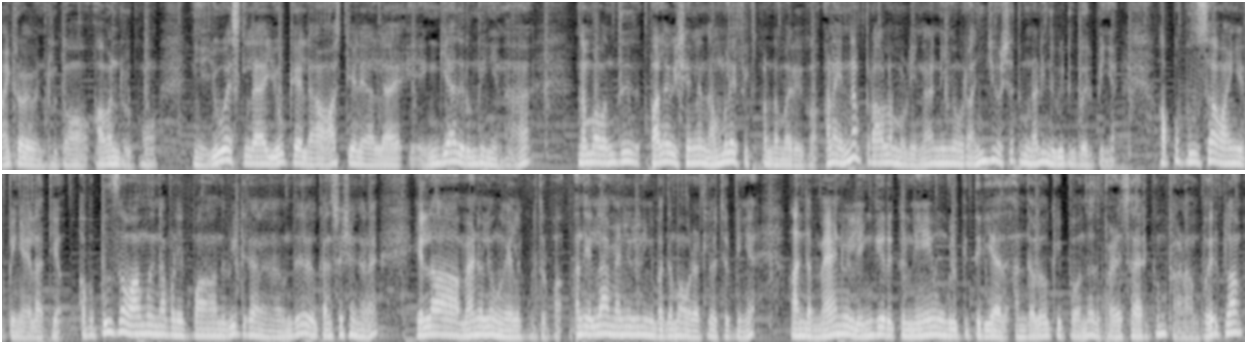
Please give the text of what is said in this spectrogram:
மைக்ரோவேவன் இருக்கும் அவன் இருக்கும். நீங்கள் யூஎஸில் யூகேல ஆஸ்திரேலியாவில் எங்கேயாவது இருந்தீங்கன்னா நம்ம வந்து பல விஷயங்களை நம்மளே ஃபிக்ஸ் பண்ணுற மாதிரி இருக்கும். ஆனால் என்ன ப்ராப்ளம் அப்படின்னா நீங்கள் ஒரு அஞ்சு வருஷத்துக்கு முன்னாடி இந்த வீட்டுக்கு போயிருப்பீங்க. அப்போ புதுசாக வாங்கியிருப்பீங்க எல்லாத்தையும். அப்போ புதுசாக வாங்கும்போது என்ன பண்ணியிருப்பான்? அந்த வீட்டுக்காரன் வந்து கன்ஸ்ட்ரக்ஷன்காரன் எல்லா மேனுவலையும் உங்கள் கையில் கொடுத்துருப்பான். அந்த எல்லா மேனுவலையும் நீங்கள் பத்திரமா ஒரு இடத்துல வச்சுருப்பீங்க. அந்த மேனுவல் எங்கே இருக்குன்னே உங்களுக்கு தெரியாது. அந்த அளவுக்கு இப்போ வந்து அது பழசாக இருக்கும் காணாமல் போயிருக்கலாம்.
